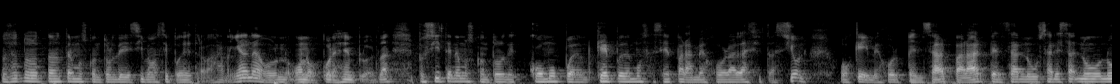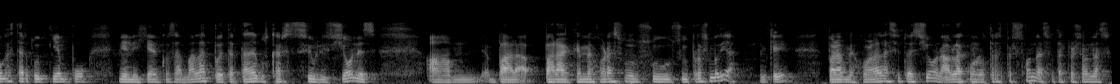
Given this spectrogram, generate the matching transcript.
Nosotros no, tenemos control de si vamos a poder trabajar mañana o no, por ejemplo, ¿verdad? Pues sí tenemos control de cómo podemos, qué podemos hacer para mejorar la situación. Ok, mejor pensar, parar, pensar, no usar esa, no, no gastar tu tiempo ni energía en cosas malas, pero tratar de buscar soluciones um, para, para que mejore su, su, su, próximo día, ¿okay? Para mejorar la situación, habla con otras personas, otras personas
